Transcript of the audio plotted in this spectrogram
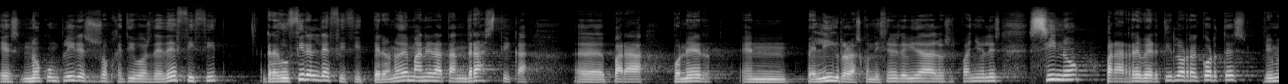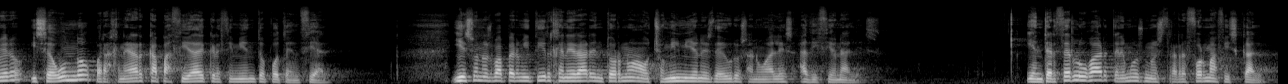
es no cumplir esos objetivos de déficit, reducir el déficit, pero no de manera tan drástica eh, para poner en peligro las condiciones de vida de los españoles, sino para revertir los recortes, primero, y segundo, para generar capacidad de crecimiento potencial. Y eso nos va a permitir generar en torno a 8.000 millones de euros anuales adicionales. Y en tercer lugar tenemos nuestra reforma fiscal.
